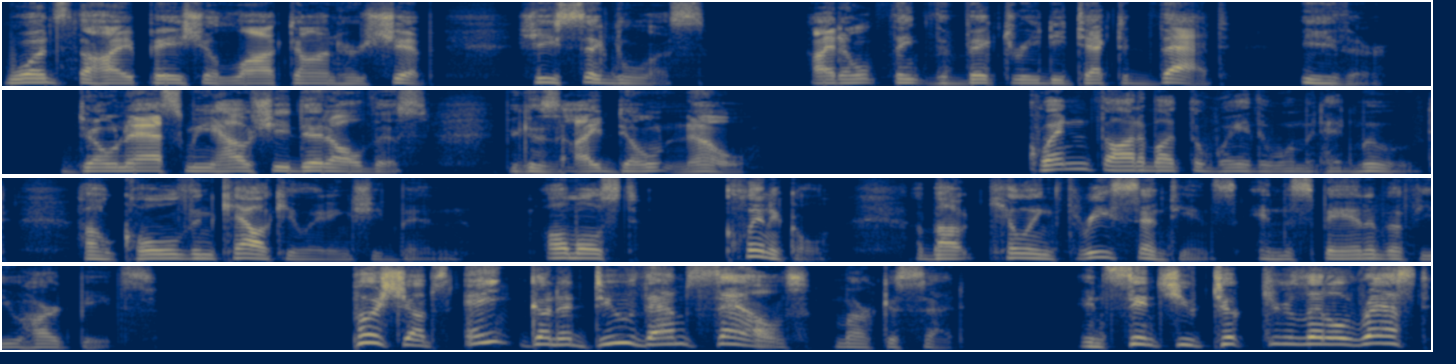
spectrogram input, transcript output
Once the Hypatia locked on her ship, she signaled us. I don't think the Victory detected that either. Don't ask me how she did all this, because I don't know. Quentin thought about the way the woman had moved, how cold and calculating she'd been, almost clinical about killing three sentients in the span of a few heartbeats. Push ups ain't gonna do themselves, Marcus said. And since you took your little rest,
